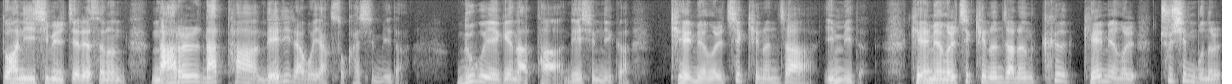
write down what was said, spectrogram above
또한 21절에서는 나를 나타내리라고 약속하십니다. 누구에게 나타내십니까? 계명을 지키는 자입니다. 계명을 지키는 자는 그 계명을 주신 분을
